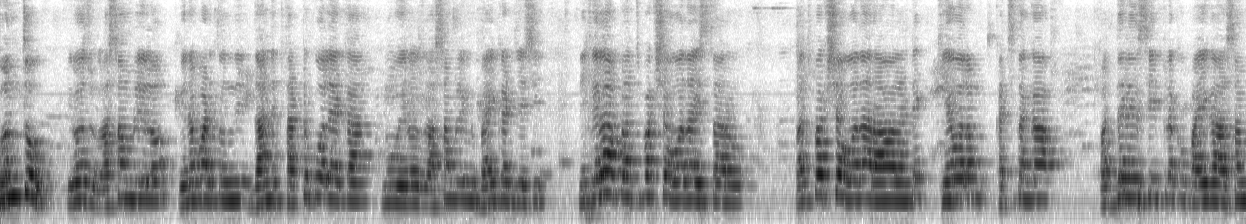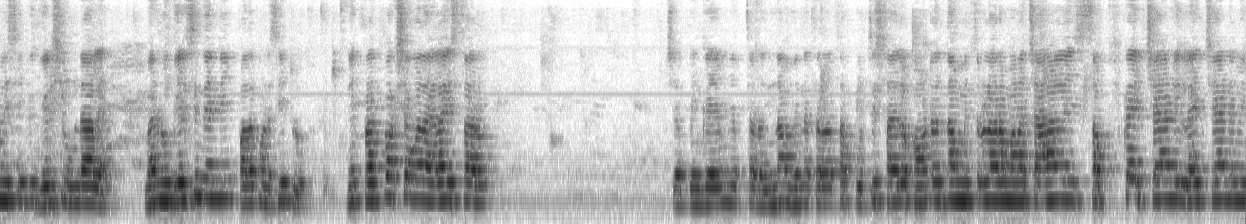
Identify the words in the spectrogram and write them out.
గొంతు ఈరోజు అసెంబ్లీలో వినబడుతుంది. దాన్ని తట్టుకోలేక నువ్వు ఈరోజు అసెంబ్లీని బైకట్ చేసి నీకు ఎలా ప్రతిపక్ష హోదా ఇస్తారు? ప్రతిపక్ష హోదా రావాలంటే కేవలం ఖచ్చితంగా పద్దెనిమిది సీట్లకు పైగా అసెంబ్లీ సీట్లు గెలిచి ఉండాలి. మరి నువ్వు గెలిచిందని పదకొండు సీట్లు. నీకు ప్రతిపక్ష హోదా ఎలా ఇస్తారు? చెప్పు ఇంకా ఏం చెప్తాడు? ఇందాం విన్న తర్వాత పూర్తి స్థాయిలో కౌంటర్ ఇద్దాం మిత్రులారా మన ఛానల్ని సబ్స్క్రైబ్ చేయండి లైక్ చేయండి మీ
